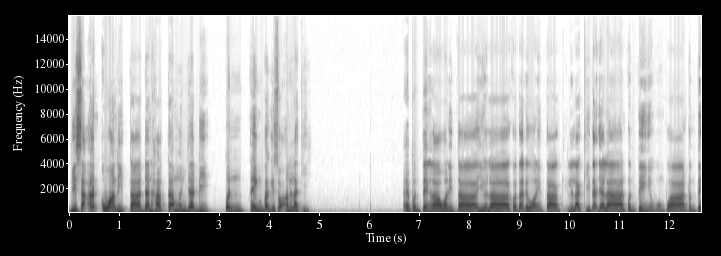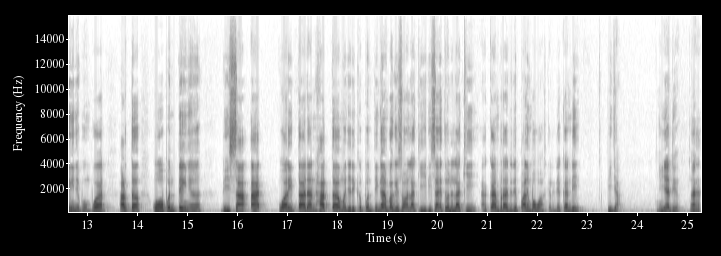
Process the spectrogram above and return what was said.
Di saat wanita dan harta menjadi penting bagi seorang lelaki. Eh pentinglah wanita. Yalah kalau tak ada wanita lelaki tak jalan. Pentingnya perempuan, pentingnya perempuan. Harta oh pentingnya di saat wanita dan harta menjadi kepentingan bagi seorang lelaki, di saat itu lelaki akan berada di paling bawah sekali. Dia akan dipijak. Ini dia. Ha?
